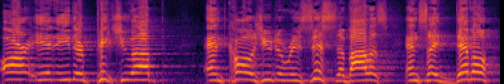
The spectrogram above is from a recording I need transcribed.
or it either picks you up and calls you to resist the violence and say, Devil,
